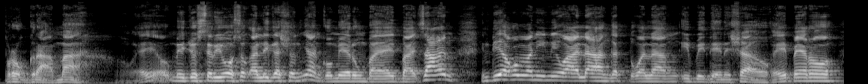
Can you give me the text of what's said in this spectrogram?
programa? Okay, o, medyo seryosong aligasyon yan kung merong bayad-bayad. Sa akin, hindi ako maniniwala hanggat walang ebidensya, okay? Pero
